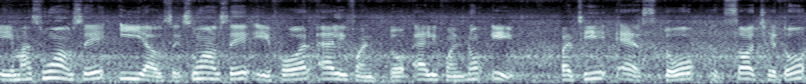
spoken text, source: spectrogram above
એમાં શું આવશે? ઈ આવશે. શું આવશે? E for elephant. તો એલિફન્ટનો એ. પછી એસ. તો સ છે. તો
